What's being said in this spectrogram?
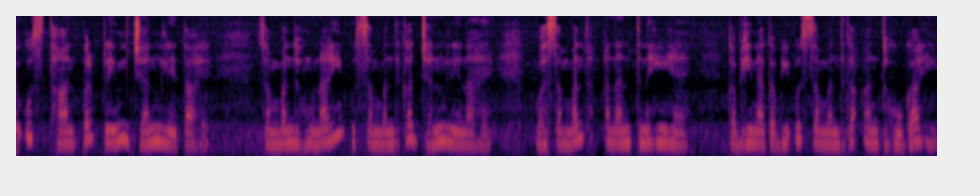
तो उस स्थान पर प्रेम जन्म लेता है। संबंध होना ही उस संबंध का जन्म लेना है। वह संबंध अनंत नहीं है। कभी ना कभी उस संबंध का अंत होगा ही।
